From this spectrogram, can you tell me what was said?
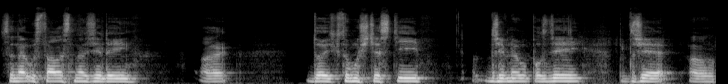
se neustále snažili eh, dojít k tomu štěstí dřív nebo později, protože uh,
